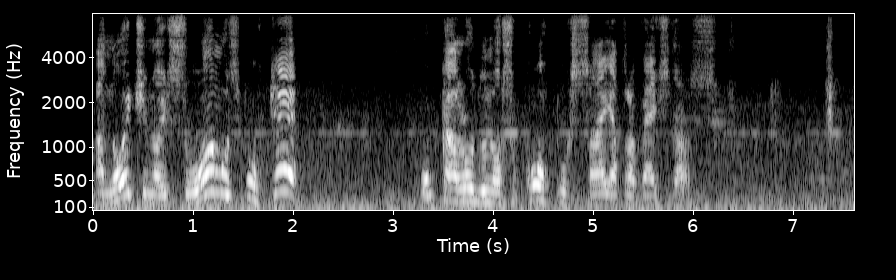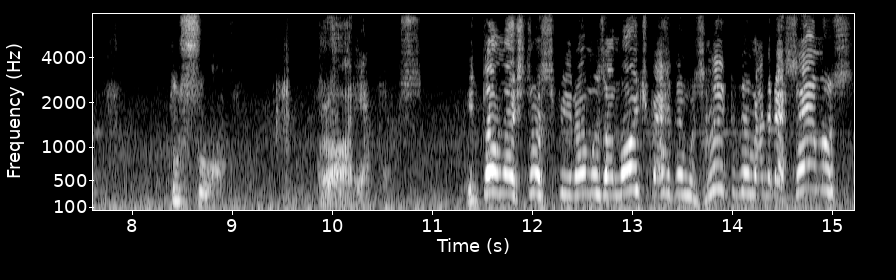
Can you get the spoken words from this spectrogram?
à noite nós suamos porque o calor do nosso corpo sai através das, do suor. Glória a Deus. Então nós transpiramos à noite, perdemos líquido, emagrecemos.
